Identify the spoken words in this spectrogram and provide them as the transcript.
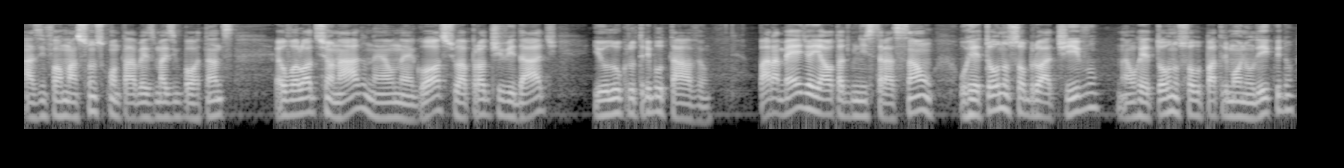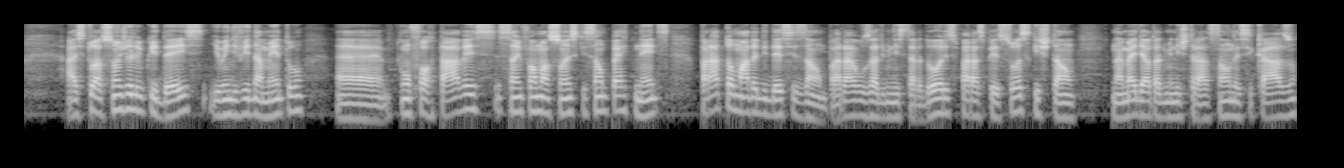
as informações contábeis mais importantes é o valor adicionado, né, o negócio, a produtividade e o lucro tributável. Para a média e alta administração, o retorno sobre o ativo, né, o retorno sobre o patrimônio líquido, as situações de liquidez e o endividamento é, confortáveis são informações que são pertinentes para a tomada de decisão, para os administradores, para as pessoas que estão na média e alta administração, nesse caso,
